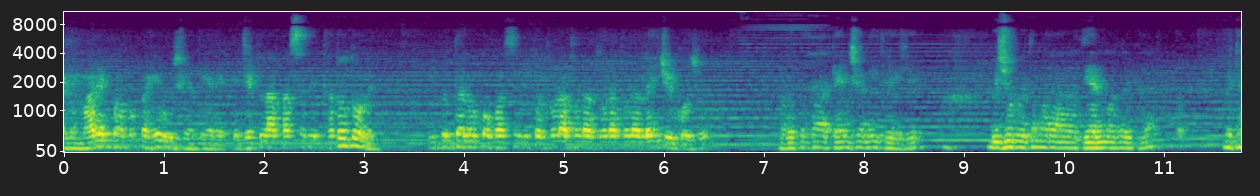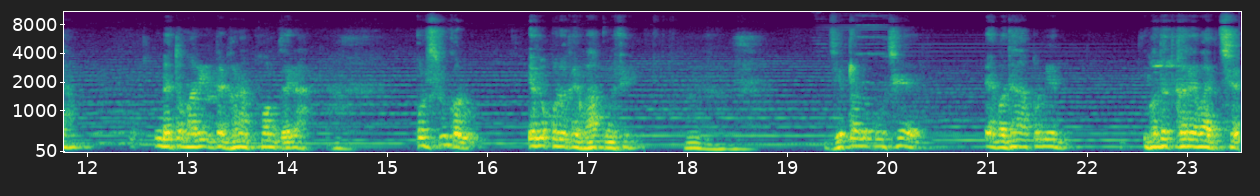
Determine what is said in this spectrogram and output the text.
અને મારે પણ પપ્પા એવું છે અત્યારે કે જેટલા પાસેથી થતો હતો ને એ બધા લોકો પાસેથી તો થોડા થોડા થોડા થોડા લઈ ચૂક્યો છું. હવે પપ્પા ટેન્શન એ થઈ છે. બીજું કોઈ તમારા ધ્યાનમાં કંઈ ખરા? બેટા મેં તો મારી રીતે ઘણા ફોન કર્યા. પણ શું કરું? એ લોકોને કંઈ વાત નથી. જેટલા લોકો છે એ બધા આપણને મદદ કરે એવા જ છે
